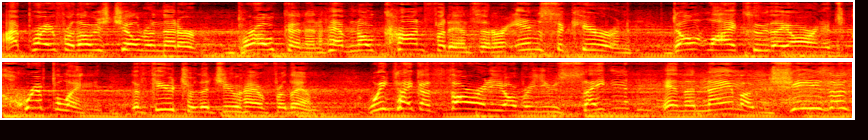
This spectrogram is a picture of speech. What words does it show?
I pray for those children that are broken and have no confidence and are insecure and don't like who they are, and it's crippling the future that you have for them. We take authority over you, Satan, in the name of Jesus.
